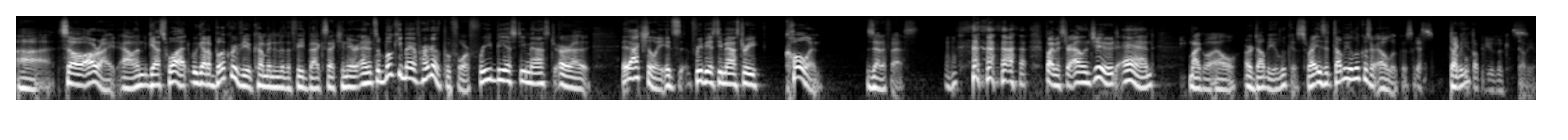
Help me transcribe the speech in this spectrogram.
Uh, so all right, Allan. Guess what? We got a book review coming into the feedback section here, and it's a book you may have heard of before. FreeBSD Master, or uh, actually, it's FreeBSD Mastery colon ZFS by Mr. Allan Jude and Michael L. or W. Lucas. Right? Is it W. Lucas or L. Lucas? yes W. michael w lucas W.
